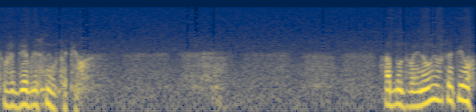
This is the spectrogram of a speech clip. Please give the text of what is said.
Ты уже две блесны утопил. Одну двойную утопил.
